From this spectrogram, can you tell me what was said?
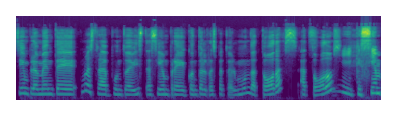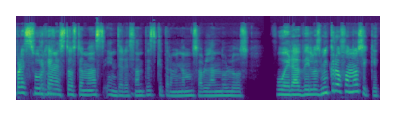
simplemente nuestro punto de vista siempre con todo el respeto del mundo a todas, a todos. Y que siempre surgen estos temas interesantes que terminamos hablándolos fuera de los micrófonos y que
